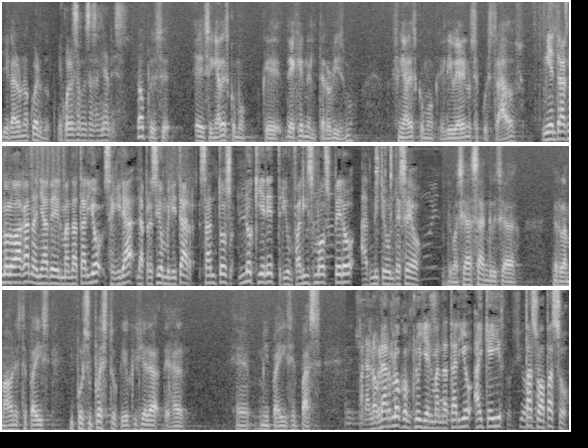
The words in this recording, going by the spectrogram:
llegar a un acuerdo. ¿Y cuáles son esas señales? No, pues eh, eh, señales como que dejen el terrorismo, señales como que liberen los secuestrados. Mientras no lo hagan, añade el mandatario, seguirá la presión militar. Santos no quiere triunfalismos, pero admite un deseo. Demasiada sangre se ha derramado en este país y por supuesto que yo quisiera dejar eh, mi país en paz. Para lograrlo, concluye el mandatario, hay que ir paso a paso,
